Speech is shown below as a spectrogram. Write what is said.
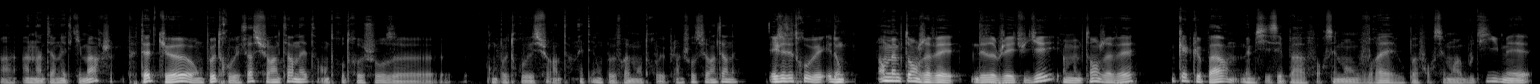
un, un Internet qui marche, peut-être qu'on peut trouver ça sur Internet, entre autres choses euh, qu'on peut trouver sur Internet. Et on peut vraiment trouver plein de choses sur Internet. Et je les ai trouvées. Et donc, en même temps, j'avais des objets étudiés, et en même temps, j'avais quelque part, même si c'est pas forcément vrai ou pas forcément abouti, mais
